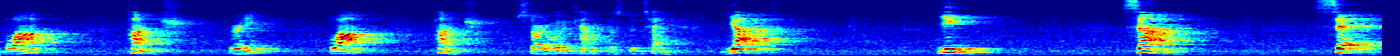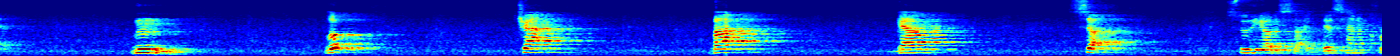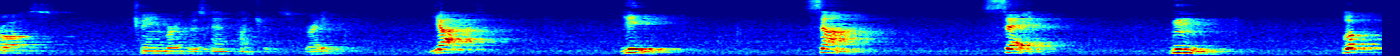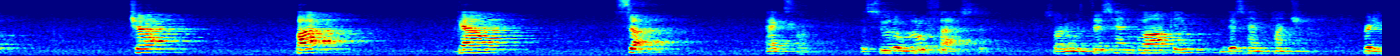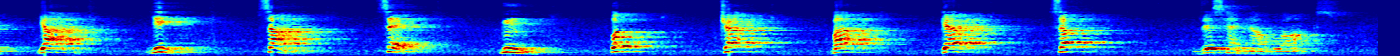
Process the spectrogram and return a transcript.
Block, punch. Ready? Block, punch. Starting with a count. Let's do 10. Yat. Yi. San. Se. Mm. Look. Chat ba, gao, sa. Let's do the other side. This hand across, chamber, this hand punches. Ready? Yat, yi, san, se, hmm. Look, cha, ba, gao, sa. Excellent. Let's do it a little faster. Starting with this hand blocking, this hand punching. Ready? Ya, yi, san, se, mm, look, cha, ba, ga, sa. This hand now blocks,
